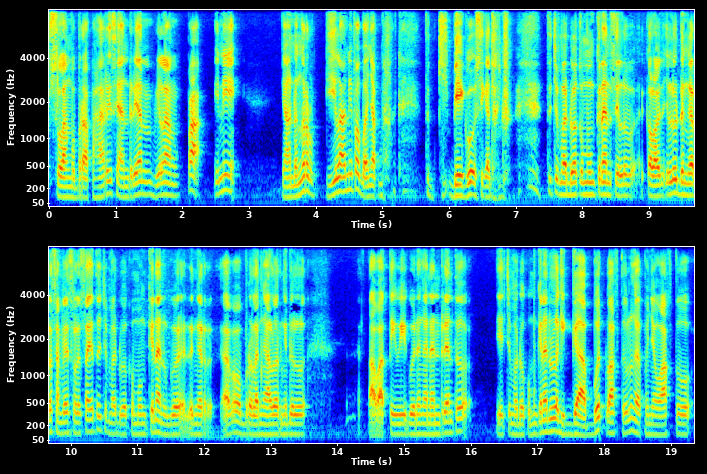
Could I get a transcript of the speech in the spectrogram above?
selang beberapa hari si Andrian bilang pak ini yang denger gila nih pak banyak banget itu bego sih kata gue itu cuma dua kemungkinan sih lu kalau lu denger sampai selesai itu cuma dua kemungkinan. Gue denger apa obrolan ngalur ngidul tawa tiwi gue dengan Andrian tuh ya cuma dua kemungkinan. Lu lagi gabut waktu lu nggak punya waktu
